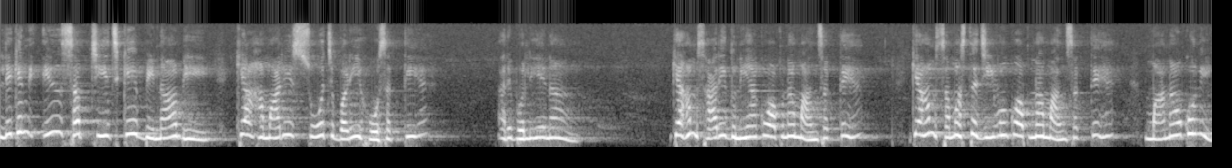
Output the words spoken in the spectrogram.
लेकिन इन सब चीज़ के बिना भी क्या हमारी सोच बड़ी हो सकती है? अरे बोलिए ना। क्या हम सारी दुनिया को अपना मान सकते हैं? क्या हम समस्त जीवों को अपना मान सकते हैं? मानव को नहीं,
